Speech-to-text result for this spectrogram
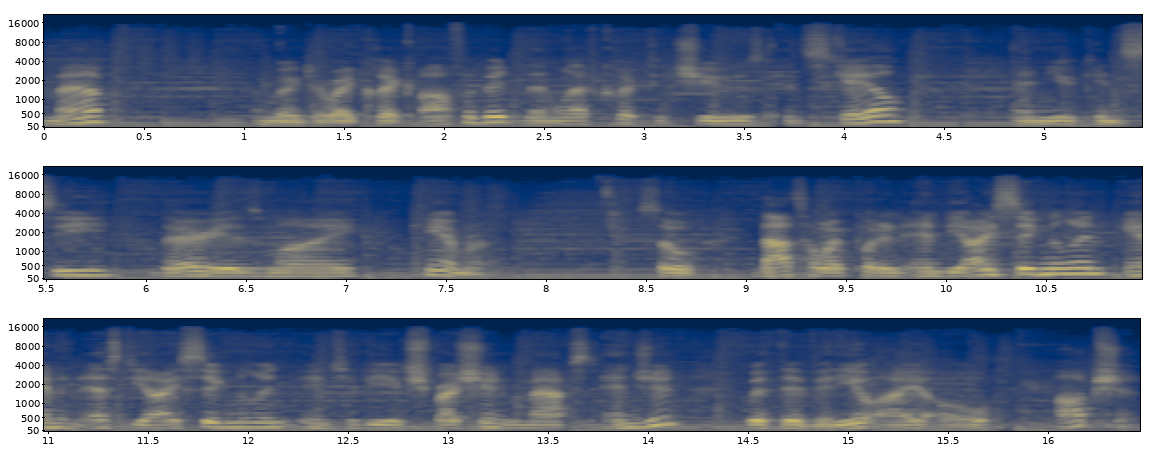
map. I'm going to right click off of it, then left click to choose and scale. And you can see there is my camera. So that's how I put an NDI signal in and an SDI signal in into the XPression Maps engine with the Video I.O. option.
